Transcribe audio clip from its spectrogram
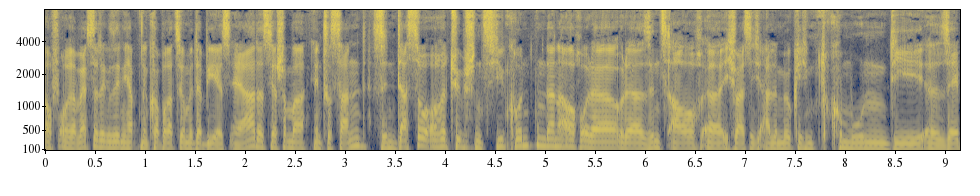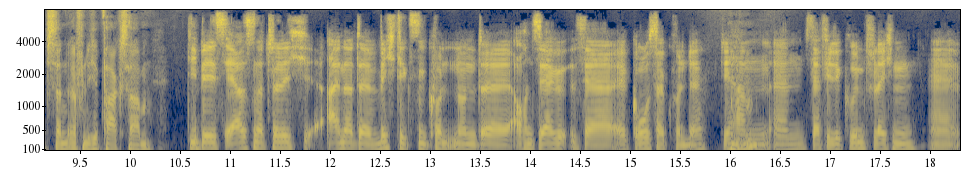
auf eurer Webseite gesehen, ihr habt eine Kooperation mit der BSR, das ist ja schon mal interessant. Sind das so eure typischen Zielkunden dann auch oder, oder sind es auch, äh, ich weiß nicht, alle möglichen Kommunen, die äh, selbst dann öffentliche Parks haben? Die BSR ist natürlich einer der wichtigsten Kunden und äh, auch ein sehr, sehr äh, großer Kunde. Die mhm. haben ähm, sehr viele Grünflächen, äh,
